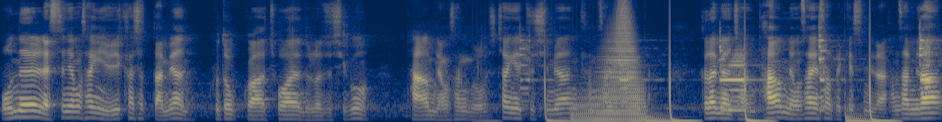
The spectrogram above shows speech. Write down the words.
오늘 레슨 영상이 유익하셨다면 구독과 좋아요 눌러주시고 다음 영상도 시청해 주시면 감사하겠습니다. 그러면 전 다음 영상에서 뵙겠습니다. 감사합니다.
